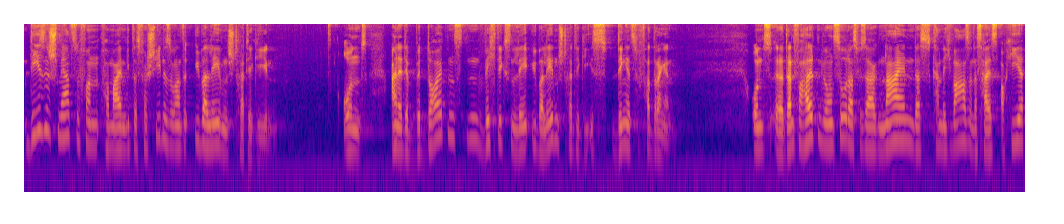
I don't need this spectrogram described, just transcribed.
diesen Schmerz zu vermeiden, gibt es verschiedene sogenannte Überlebensstrategien. Und eine der bedeutendsten, wichtigsten Überlebensstrategien ist, Dinge zu verdrängen. Und äh, dann verhalten wir uns so, dass wir sagen, nein, das kann nicht wahr sein. Das heißt, auch hier,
